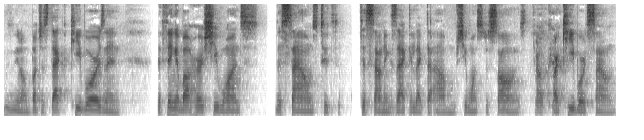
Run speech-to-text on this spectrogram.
you know a bunch of stack of keyboards. And the thing about her she wants the sounds to to sound exactly like the album. She wants the songs Okay. our keyboard sound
